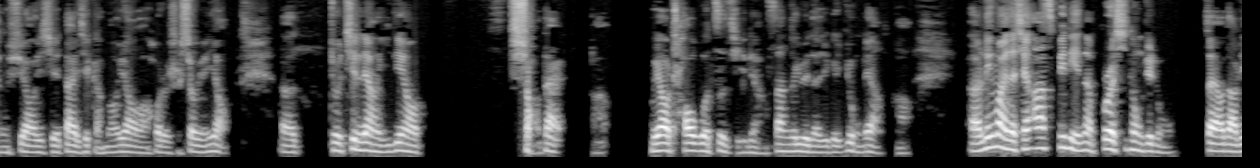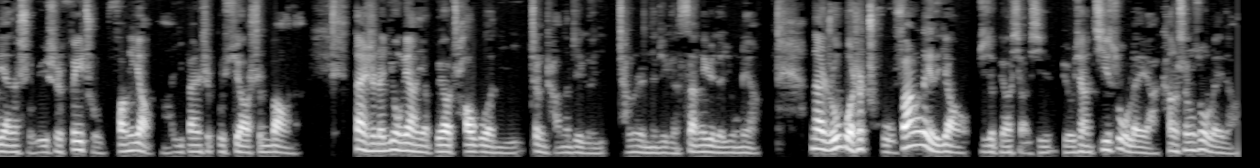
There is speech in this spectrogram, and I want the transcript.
可能需要一些带一些感冒药啊，或者是消炎药，呃，就尽量一定要少带啊，不要超过自己两三个月的一个用量啊。呃，另外呢，像阿司匹林呢、普热西痛这种，在澳大利亚呢属于是非处方药啊，一般是不需要申报的。但是呢，用量也不要超过你正常的这个成人的这个三个月的用量。那如果是处方类的药，这就比较小心。比如像激素类啊、抗生素类的话，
